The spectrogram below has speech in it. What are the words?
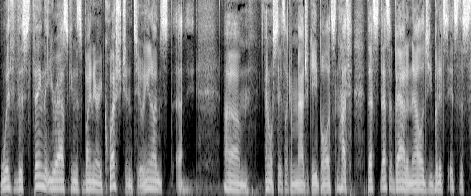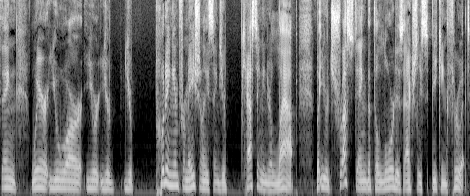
with this thing that you're asking this binary question to. You know, just, uh, um, I don't say it's like a magic eight ball. It's not. That's that's a bad analogy, but it's it's this thing where you are you're you're you're putting information on these things. You're casting in your lap, but you're trusting that the Lord is actually speaking through it.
